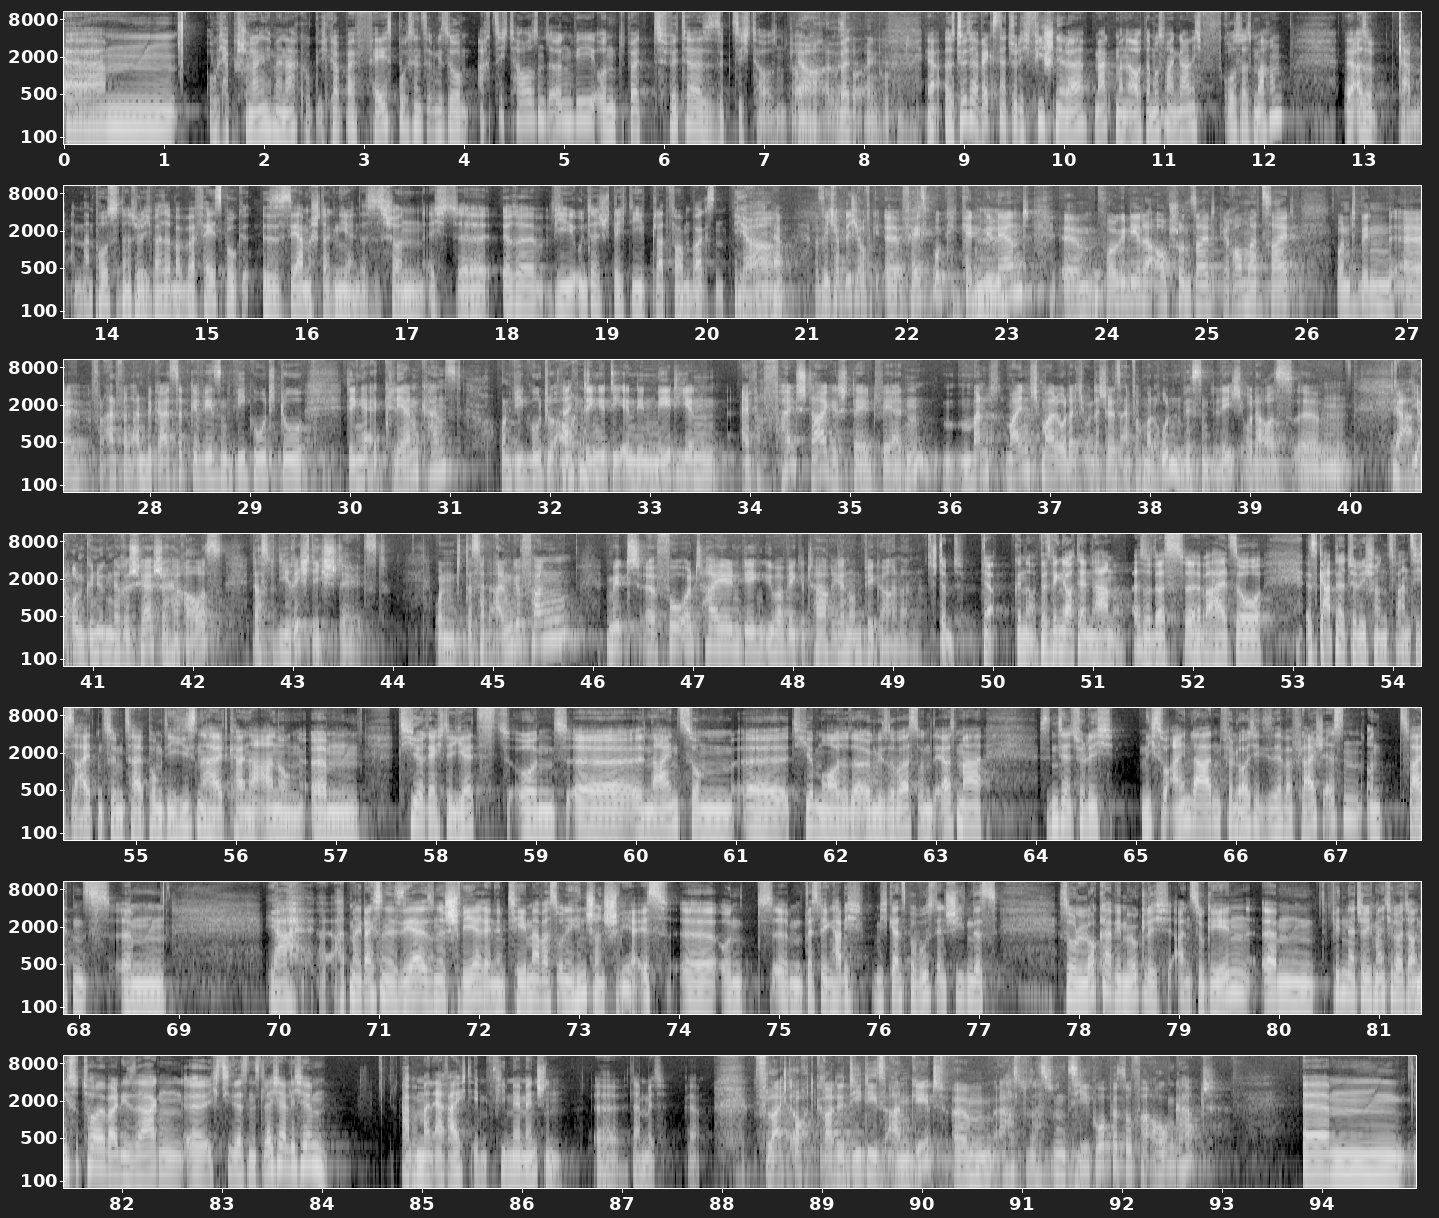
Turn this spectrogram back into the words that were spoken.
Ähm, oh, ich habe schon lange nicht mehr nachgeguckt. Ich glaube, bei Facebook sind es irgendwie so 80.000 irgendwie und bei Twitter 70.000, glaube ich. Ja, also das ist beeindruckend. Ja, also Twitter wächst natürlich viel schneller, merkt man auch. Da muss man gar nicht groß was machen. Äh, also klar, man postet natürlich was, aber bei Facebook ist es sehr am Stagnieren. Das ist schon echt äh, irre, wie unterschiedlich die Plattformen wachsen. Ja, ja. also ich habe dich auf äh, Facebook kennengelernt, mhm. ähm, folge dir da auch schon seit geraumer Zeit und bin äh, von Anfang an begeistert gewesen, wie gut du Dinge erklären kannst und wie gut du auch Danke. Dinge, die in den Medien einfach falsch dargestellt werden, manch, manchmal, oder ich unterstelle es einfach mal unwissentlich oder aus ähm, ja. ja, ungenügender Recherche heraus, dass du die richtig stellst. Und das hat angefangen mit äh, Vorurteilen gegenüber Vegetariern und Veganern. Stimmt, ja, genau. Deswegen auch der Name. Also das äh, war halt so, es gab natürlich schon 20 Seiten zu dem Zeitpunkt, die hießen halt, keine Ahnung, ähm, Tierrechte jetzt und äh, Nein zum äh, Tiermord oder irgendwie sowas. Und erstmal sind sie natürlich nicht so einladend für Leute, die selber Fleisch essen. Und zweitens, ähm, ja, hat man gleich so eine sehr, so eine Schwere in dem Thema, was ohnehin schon schwer ist. Äh, und ähm, deswegen habe ich mich ganz bewusst entschieden, das so locker wie möglich anzugehen. Ähm, finden natürlich manche Leute auch nicht so toll, weil die sagen, äh, ich ziehe das ins Lächerliche. Aber man erreicht eben viel mehr Menschen äh, damit. Ja. Vielleicht auch gerade die, die es angeht. Ähm, hast, du, hast du eine Zielgruppe so vor Augen gehabt? Ähm,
